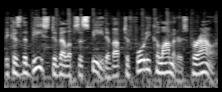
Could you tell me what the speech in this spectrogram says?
because the beast develops a speed of up to 40 kilometers per hour.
